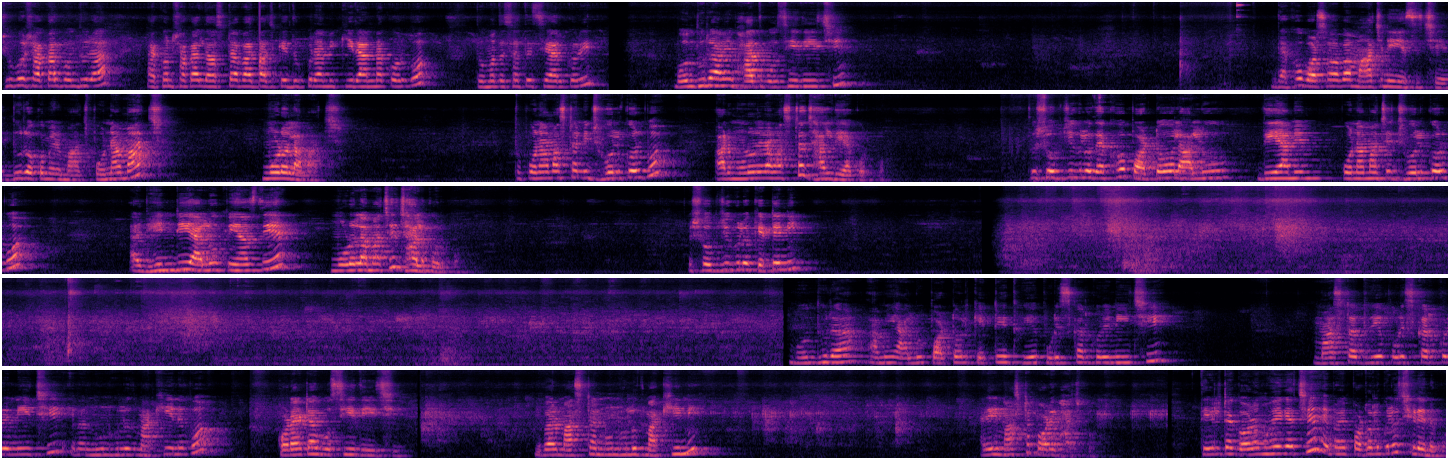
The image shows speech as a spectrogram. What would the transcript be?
শুভ সকাল বন্ধুরা। এখন সকাল দশটা বাজে। আজকে দুপুরে আমি কি রান্না করব তোমাদের সাথে শেয়ার করি। বন্ধুরা, আমি ভাত বসিয়ে দিয়েছি। দেখো, বর্ষা বাবা মাছ নিয়ে এসেছে। দু রকমের মাছ। পোনা মাছ মোড়লা মাছ। তো পোনা মাছটা আমি ঝোল করব আর মোড়লা মাছটা ঝাল দিয়া করব। তো সবজিগুলো দেখো, পটল, আলু দিয়ে আমি পোনা মাছের ঝোল করব। আর ভেন্ডি, আলু, পেঁয়াজ দিয়ে মোড়লা মাছের ঝাল করব। সবজিগুলো কেটে নিই। বন্ধুরা, আমি আলু, পটল কেটে ধুয়ে পরিষ্কার করে নিয়েছি। মাছটা ধুয়ে পরিষ্কার করে নিয়েছি। এবার নুন হলুদ মাখিয়ে নেব। কড়াইটা বসিয়ে দিয়েছি। এবার মাছটা নুন হলুদ মাখিয়ে নিই। আর এই মাছটা পরে ভাজবো। তেলটা গরম হয়ে গেছে, এবার পটলগুলো ছেড়ে নেব।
